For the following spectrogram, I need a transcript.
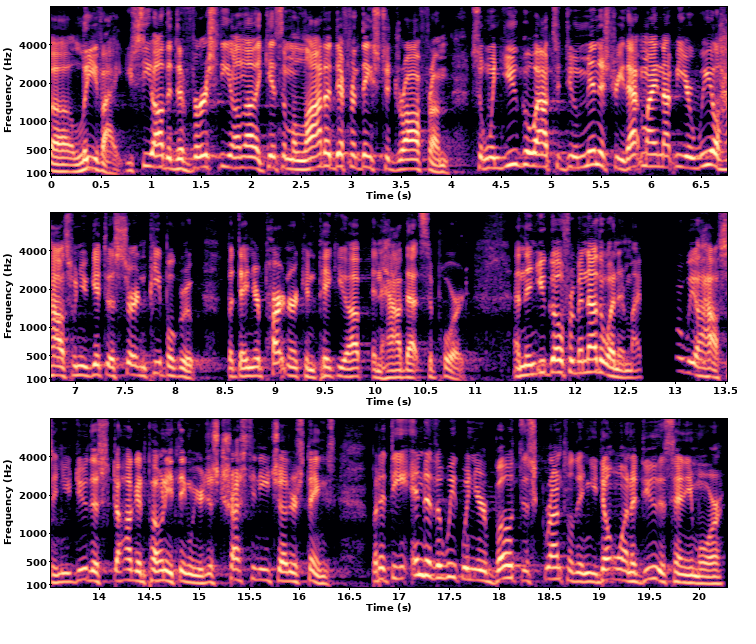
a, Levite. You see all the diversity on that? It gives them a lot of different things to draw from. So when you go out to do ministry, that might not be your wheelhouse when you get to a certain people group, but then your partner can pick you up and have that support. And then you go from another one, in my wheelhouse, and you do this dog and pony thing where you're just trusting each other's things. But at the end of the week, when you're both disgruntled and you don't want to do this anymore,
